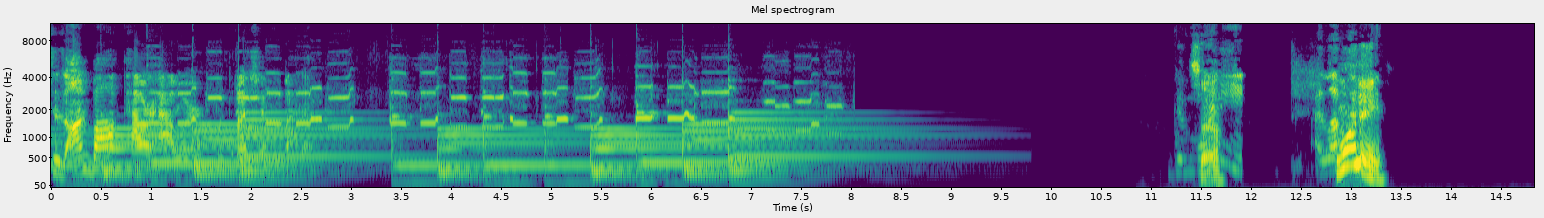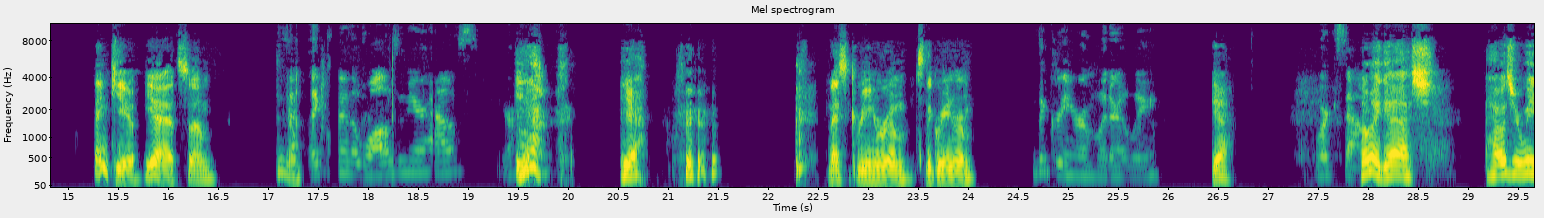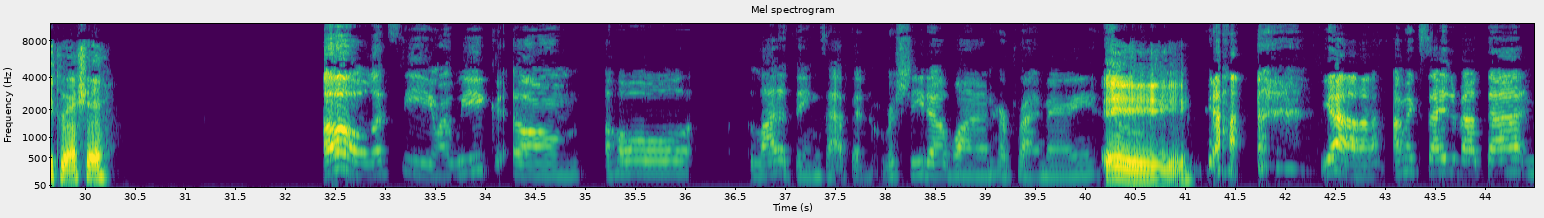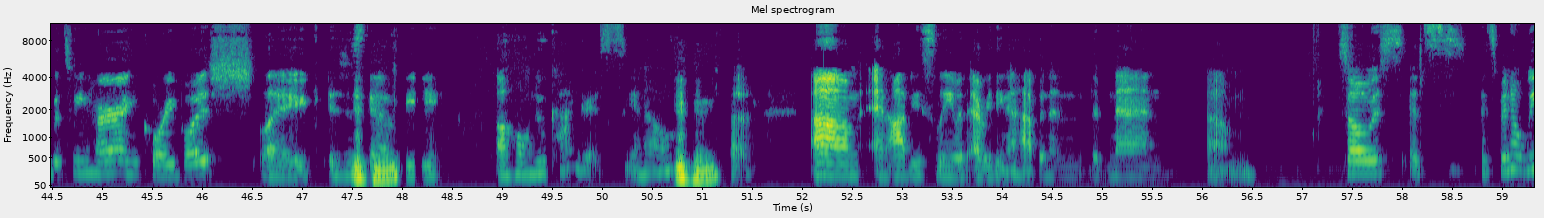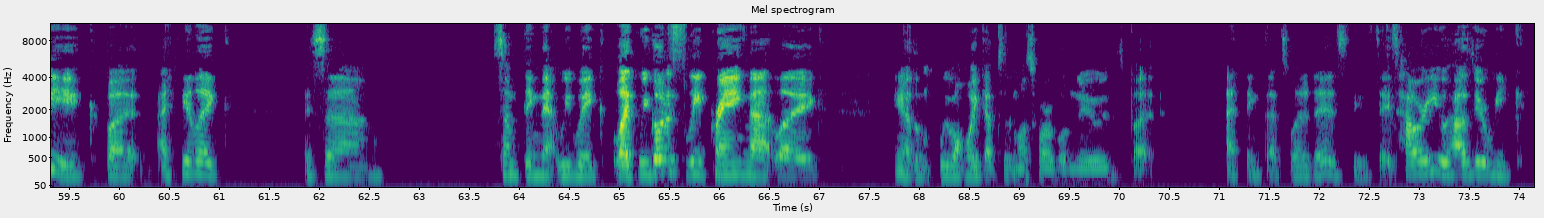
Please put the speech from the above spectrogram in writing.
This is Unbought Power Hour with Rasha Mubarak. Good So- morning. I love Good morning. Thank you. Yeah, it's um Is Yeah. like one of the walls in your house? Your Yeah. yeah. nice green room. It's the green room. The green room, literally. Yeah. Works out. Oh my gosh. How was your week, Rasha? Oh, let's see. My week, um, a whole lot of things happened. Rashida won her primary. Hey. Yeah. Yeah. I'm excited about that. And between her and Cori Bush, like, it's just gonna be a whole new Congress, you know? Mm-hmm. um, and obviously with everything that happened in Lebanon. Um, so it's it's it's been a week, but I feel like it's uh, something that we wake like we go to sleep praying that like you know the, we won't wake up to the most horrible news, but I think that's what it is these days. How are you? How's your week?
